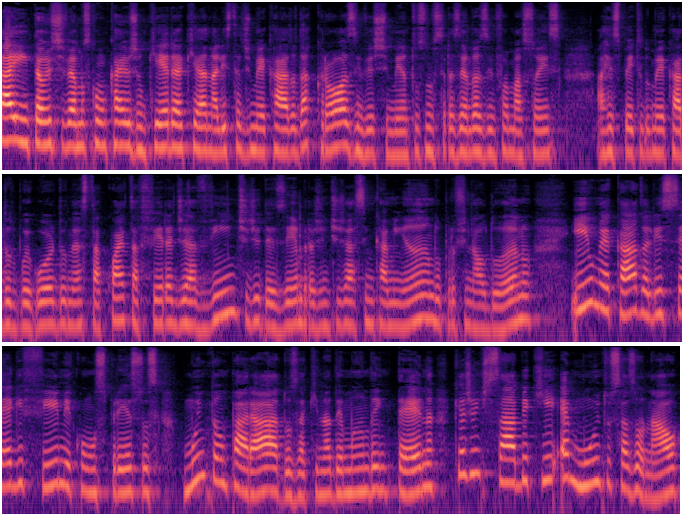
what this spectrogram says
Tá aí, então, estivemos com o Caio Junqueira, que é analista de mercado da Cross Investimentos, nos trazendo as informações a respeito do mercado do boi gordo nesta quarta-feira, dia 20 de dezembro, a gente já se encaminhando para o final do ano. E o mercado ali segue firme com os preços muito amparados aqui na demanda interna, que a gente sabe que é muito sazonal,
